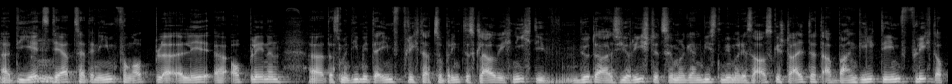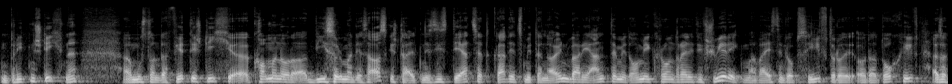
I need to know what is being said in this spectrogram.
äh, die jetzt derzeit eine Impfung äh, ablehnen, äh, dass man die mit der Impfpflicht dazu bringt, das glaube ich nicht. Ich würde als Jurist jetzt immer gerne wissen, wie man das ausgestaltet. Ab wann gilt die Impfpflicht? Ab dem dritten Stich? Ne? Muss dann der vierte Stich kommen oder wie soll man das ausgestalten? Das ist derzeit, gerade jetzt mit der neuen Variante, mit Omikron, relativ schwierig. Man weiß nicht, ob es hilft oder, oder doch hilft. Also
